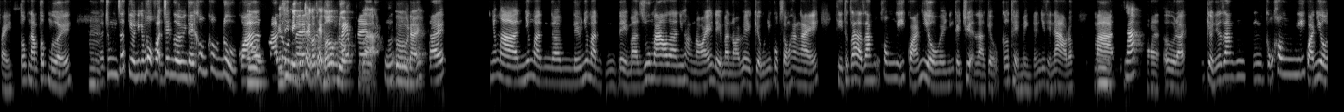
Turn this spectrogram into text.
phải top 5 top 10 ấy Ừ. nói chung rất nhiều những cái bộ phận trên người mình thấy không không đủ quá, ừ. quá cái gì mình cũng thấy có thể bơm được là ừ đấy đấy nhưng mà nhưng mà uh, nếu như mà để mà zoom out ra như hằng nói để mà nói về kiểu như cuộc sống hàng ngày ấy, thì thực ra là giang cũng không nghĩ quá nhiều về những cái chuyện là kiểu cơ thể mình nó như thế nào đâu. Mà ừ, uh, ừ đấy. Kiểu như giang cũng không nghĩ quá nhiều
